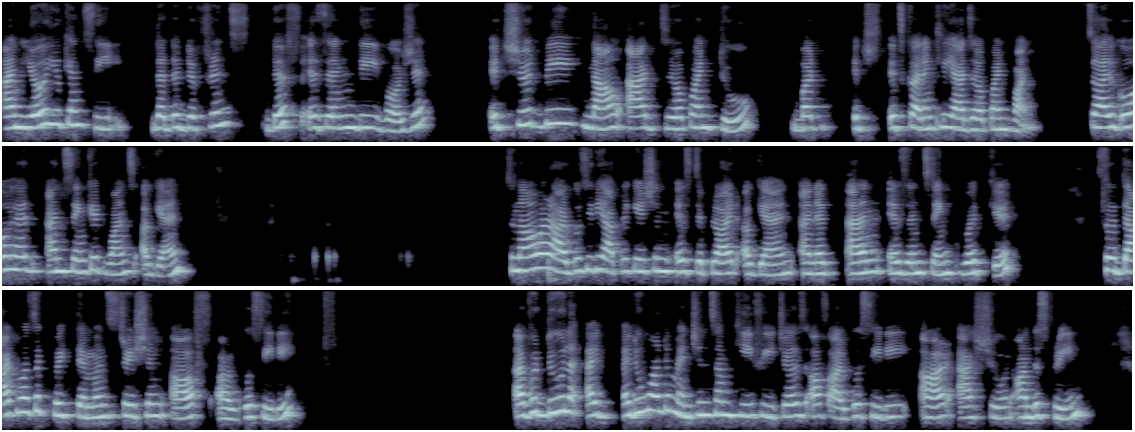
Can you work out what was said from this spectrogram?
And here you can see that the difference diff is in the version. It should be now at 0.2, but it's, it's currently at 0.1. So I'll go ahead and sync it once again. So now our Argo CD application is deployed again and it and is in sync with Git. So that was a quick demonstration of Argo CD. I would do like I, I do want to mention some key features of Argo CD are as shown on the screen.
